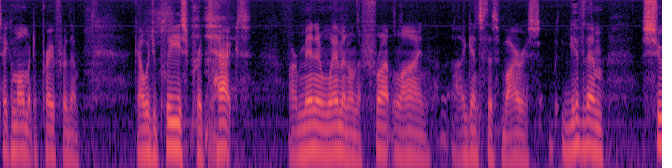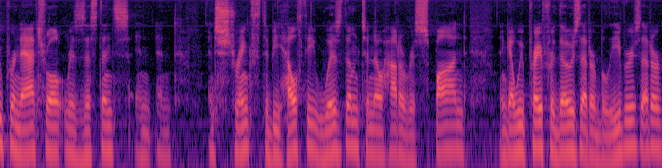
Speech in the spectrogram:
take a moment to pray for them. God, would you please protect our men and women on the front line uh, against this virus? Give them supernatural resistance and, and, and strength to be healthy, wisdom to know how to respond. And God, we pray for those that are believers that are,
